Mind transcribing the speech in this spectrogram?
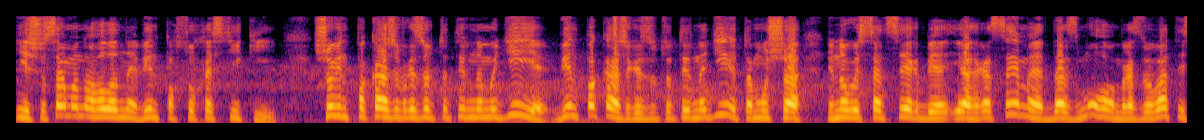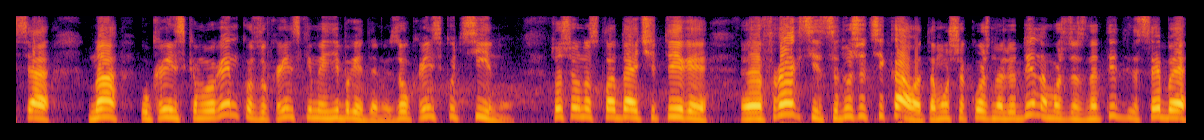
і що саме на головне, він посухостійкий. Що він покаже в результативному дії? Він покаже результативну дію, тому що і новий сад Сербія і Агросеме дасть змогу вам розвиватися на українському ринку з українськими гібридами за українську ціну. То, що воно складає чотири е, фракції, це дуже цікаво, тому що кожна людина може знайти для себе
